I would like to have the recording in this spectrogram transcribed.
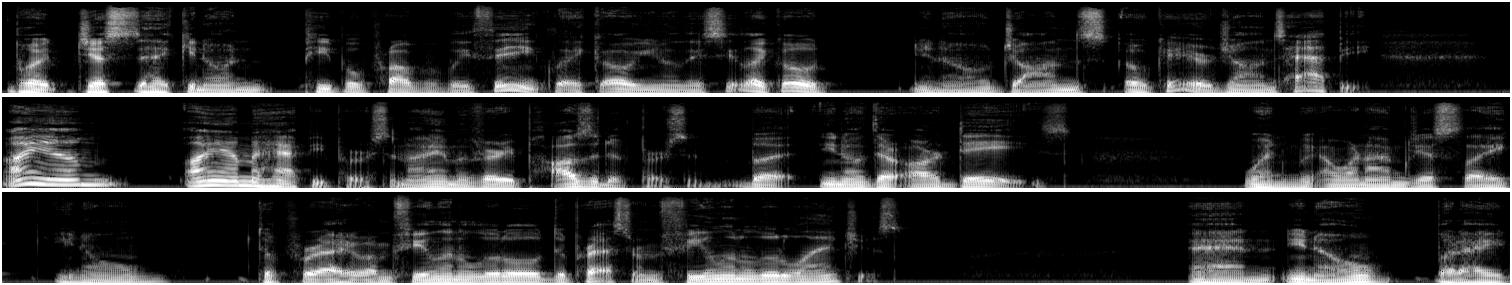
but just like you know, and people probably think like, oh, you know, they see like, oh, you know, John's okay or John's happy. I am I am a happy person. I am a very positive person. But you know, there are days when we, when I'm just like you know, depressed. I'm feeling a little depressed or I'm feeling a little anxious. And you know, but I,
